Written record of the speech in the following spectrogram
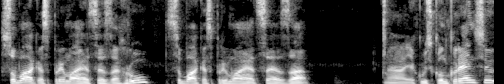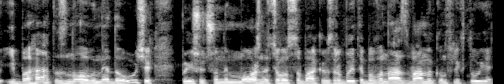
Собака сприймає це за гру, собака сприймає це за. Якусь конкуренцію, і багато знову недоучок пишуть, що не можна цього собакою зробити, бо вона з вами конфліктує.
